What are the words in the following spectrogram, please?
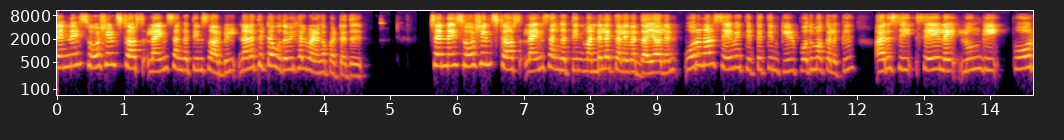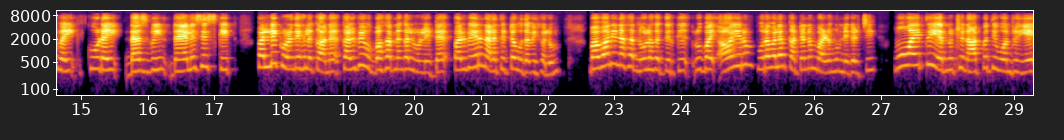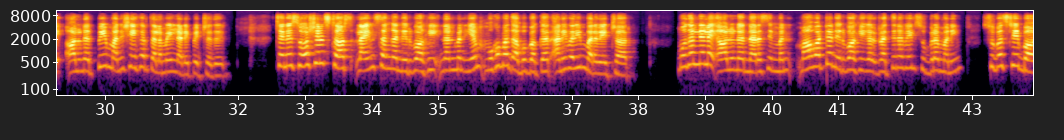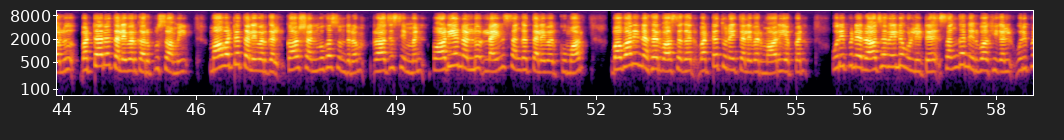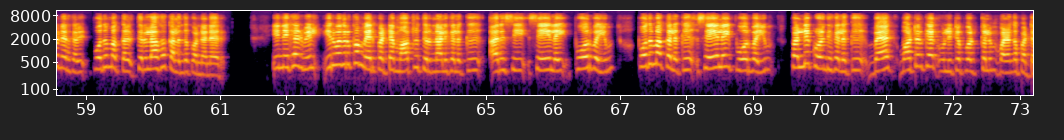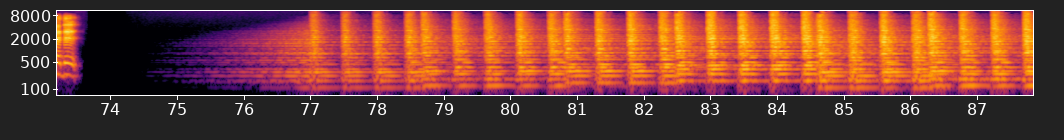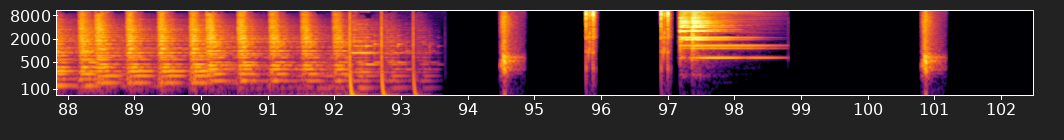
Chennai social stars line சங்கத்தின் சார்பில் நலத்திட்ட உதவிகள் வழங்கப்பட்டது. சென்னை சோஷியல் ஸ்டார்ஸ் லைன் சங்கத்தின் மண்டல தலைவர் தயாளன் ஒரு நாள் சேவை திட்டத்தின் கீழ் பொதுமக்களுக்கு அரிசி சேலை லுங்கி போர்வை கூடை டஸ்ட்பின் டயாலிசிஸ் கிட் பள்ளி குழந்தைகளுக்கான கல்வி உபகரணங்கள் உள்ளிட்ட பல்வேறு நலத்திட்ட உதவிகளும் பவானி நகர் நூலகத்திற்கு ரூபாய் ஆயிரம் புரவலர் கட்டணம் வழங்கும் நிகழ்ச்சி மூவாயிரத்தி இருநூற்றி நாற்பத்தி ஒன்று ஏ ஆளுநர் பி மணிசேகர் தலைமையில் நடைபெற்றது. சென்னை சோஷியல் ஸ்டார்ஸ் லைன் சங்க நிர்வாகி நண்பன் எம் முகமது அபுபக்கர் அனைவரையும் வரவேற்றார். முதல்நிலை ஆளுநர் நரசிம்மன் மாவட்ட நிர்வாகிகள் ரத்தினவேல் சுப்பிரமணி சுபஸ்ரீ பாலு வட்டார தலைவர் கருப்புசாமி மாவட்ட தலைவர்கள் க. சண்முக சுந்தரம் ராஜசிம்மன் பாடியநல்லூர் லைன் சங்க தலைவர் குமார் பவானி நகர் வாசகர் வட்ட துணைத் தலைவர் மாரியப்பன் உறுப்பினர் ராஜவேலு உள்ளிட்ட சங்க நிர்வாகிகள் உறுப்பினர்கள் பொதுமக்கள் திரளாக கலந்து கொண்டனர். இந்நிகழ்வில் இருபதற்கும் மேற்பட்ட மாற்றுத்திறனாளிகளுக்கு அரிசி சேலை போர்வையும் பொதுமக்களுக்கு சேலை போர்வையும் பள்ளி குழந்தைகளுக்கு பேக் வாட்டர் கேன் உள்ளிட்ட பொருட்களும் வழங்கப்பட்டது.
